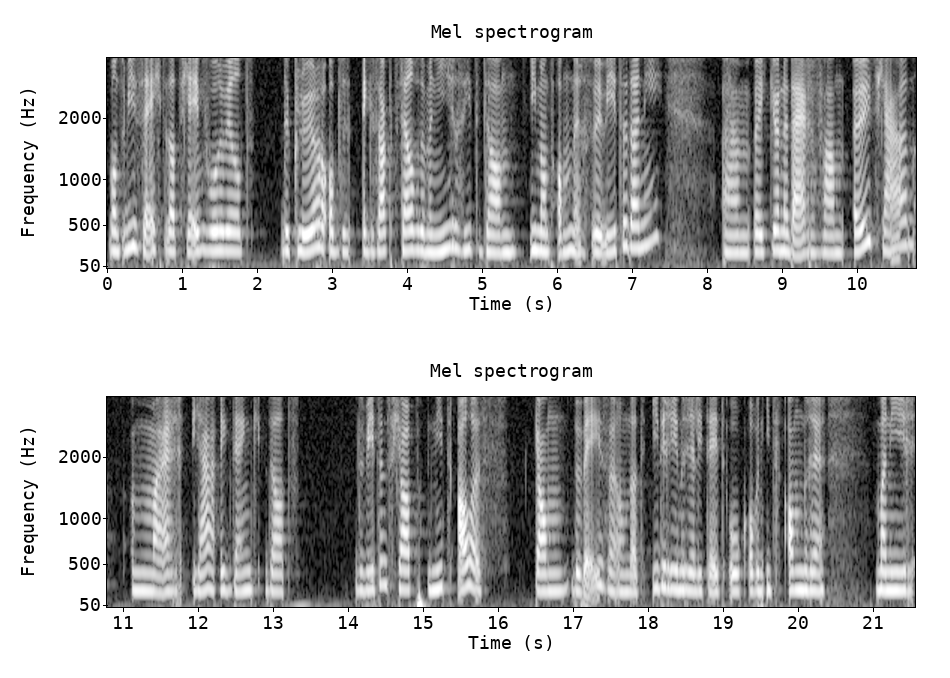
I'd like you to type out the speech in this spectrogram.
Want wie zegt dat jij bijvoorbeeld de kleuren op de exactzelfde manier ziet dan iemand anders. We weten dat niet. Um, wij kunnen daarvan uitgaan, maar ja, ik denk dat de wetenschap niet alles kan bewijzen, omdat iedereen de realiteit ook op een iets andere manier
